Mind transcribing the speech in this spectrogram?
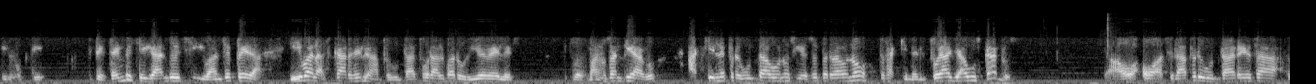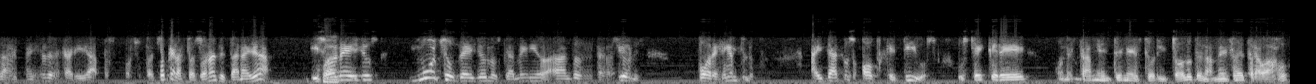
si lo que se está investigando es si Iván Cepeda iba a las cárceles a preguntar por Álvaro Uribe Vélez, su hermano Santiago, ¿a quién le pregunta a uno si eso es verdad o no? Pues a quien él fue allá a buscarlos. O, o hacerá preguntar esa a las agencias de la caridad. Pues por supuesto que las personas están allá. Y son ellos, muchos de ellos, los que han venido dando declaraciones. Por ejemplo, hay datos objetivos. ¿Usted cree, honestamente, Néstor, y todos los de la mesa de trabajo,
